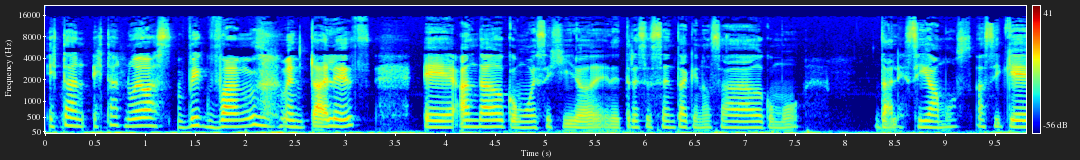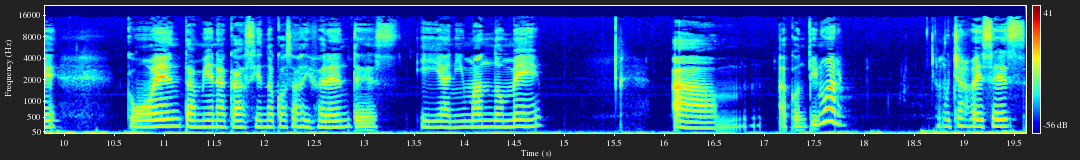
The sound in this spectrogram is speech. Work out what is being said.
estas nuevas Big Bangs mentales eh, han dado como ese giro de, de 360 que nos ha dado como, dale, sigamos. Así que, como ven, también acá haciendo cosas diferentes y animándome a, a continuar. Muchas veces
